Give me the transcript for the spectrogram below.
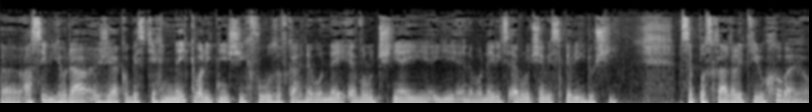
eh, asi výhoda, že jakoby z těch nejkvalitnějších v úvozovkách nebo nejevolučněji, nebo nejvíc evolučně vyspělých duší se poskládali ty duchové, jo.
